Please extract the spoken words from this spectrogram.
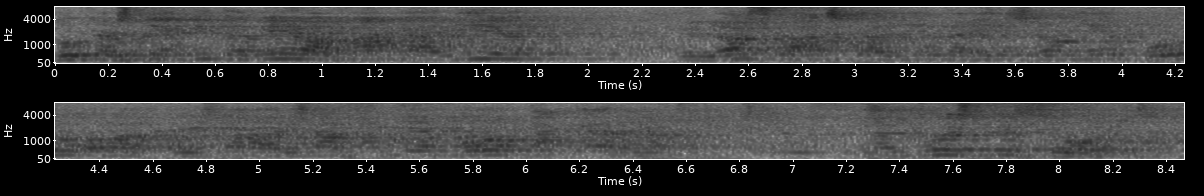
Lucas tem aqui também, ó, vacaria, melhor churrascaria da região e é boa, ó, vou falar, já fui, é boa pra caramba. Para duas pessoas.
